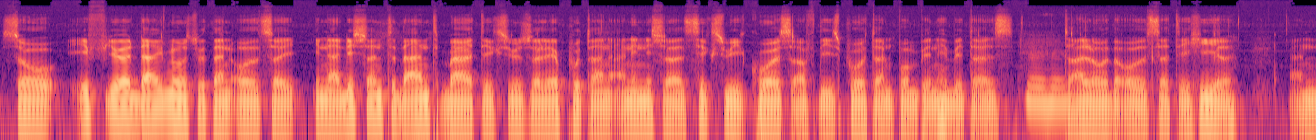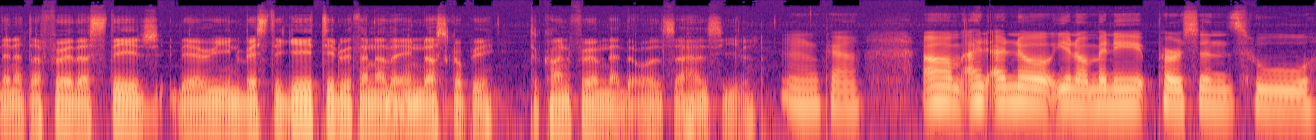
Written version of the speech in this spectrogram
So, if you're diagnosed with an ulcer, in addition to the antibiotics, usually you put on an initial six-week course of these proton pump inhibitors to allow the ulcer to heal. And then at a further stage, they're reinvestigated with another endoscopy to confirm that the ulcer has healed. Okay. Um, I, I know, you know, many persons who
